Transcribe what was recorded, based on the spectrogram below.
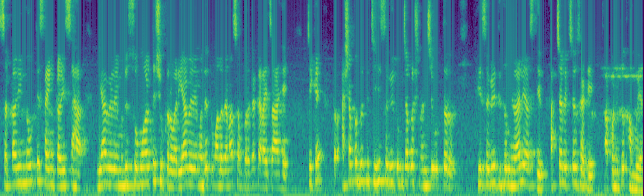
सकाळी नऊ ते सायंकाळी सहा या वेळेमध्ये सोमवार ते शुक्रवार या वेळेमध्ये तुम्हाला त्यांना संपर्क करायचा आहे. ठीक आहे? तर अशा पद्धतीची ही सगळी तुमच्या प्रश्नांची उत्तरं ही सगळी तिथं मिळाली असतील. आजच्या लेक्चरसाठी आपण इथं थांबूया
